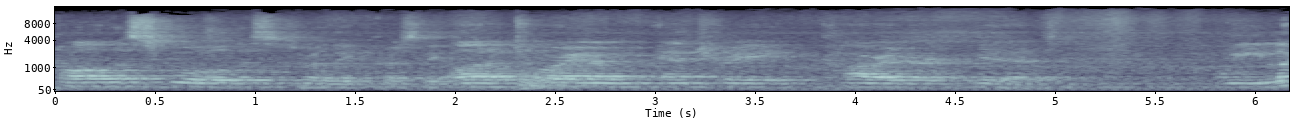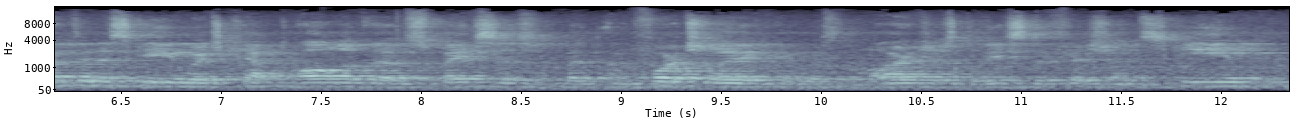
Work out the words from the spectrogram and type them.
call the school, this is where the, of course, the auditorium, entry, corridor is. We looked at a scheme which kept all of those spaces, but unfortunately it was the largest, least efficient scheme.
